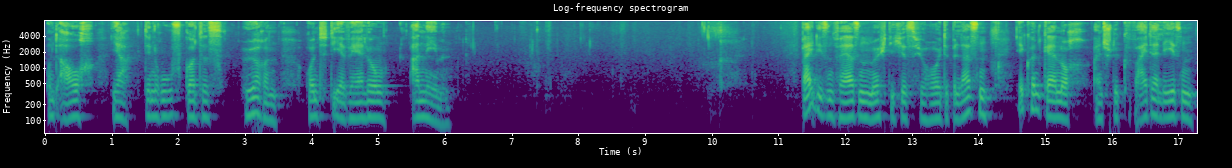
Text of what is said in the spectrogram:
und auch ja, den Ruf Gottes hören und die Erwählung annehmen. Bei diesen Versen möchte ich es für heute belassen. Ihr könnt gerne noch ein Stück weiterlesen.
